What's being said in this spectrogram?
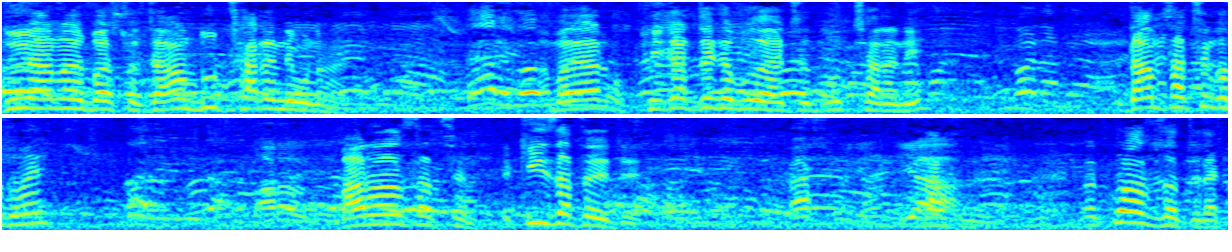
দুই আড়াই মাস বয়স চলছে। আমার দুধ ছাড়েনি মনে হয়। আমার আর ফিগার দেখে বোঝা যাচ্ছে দুধ ছাড়েনি। দাম চাচ্ছেন কত ভাই? বারো হাজার চাচ্ছেন। কি জাতের এটা? ক্রস জাতের এক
